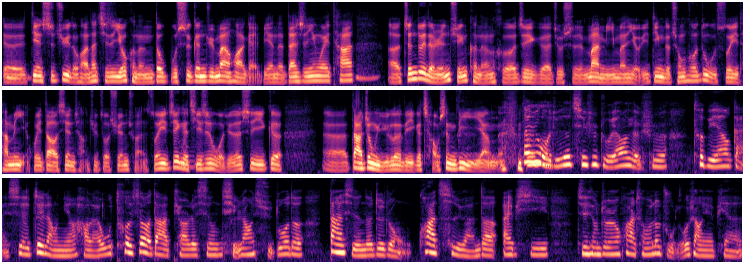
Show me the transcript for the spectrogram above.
呃电视剧的话，它其实有可能都不是根据漫画改编的，但是因为它呃针对的人群可能和这个就是漫迷们有一定的重合度，所以他们也会到现场去做宣传。所以这个其实我觉得是一个呃大众娱乐的一个朝圣地一样的。但是我觉得其实主要也是。特别要感谢这两年好莱坞特效大片的兴起，让许多的大型的这种跨次元的 IP 进行真人化，成为了主流商业片。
